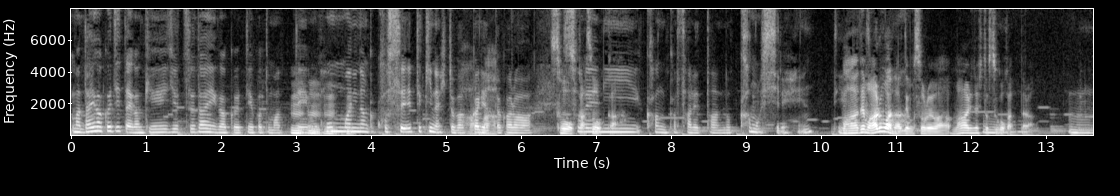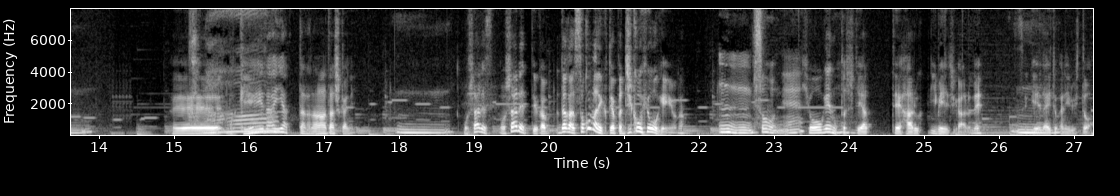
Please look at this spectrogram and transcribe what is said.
まあ、大学自体が芸術大学っていうこともあって、うんうんうんうん。ほんまになんか個性的な人ばっかりやったから、そうかれそうか。に感化されたのかもしれへんまあでもあるわなでももそれは。周りの人すごかったら、うん。へえ、かなまあ芸大やったらな確かに。うんおしゃれおしゃれっていうかだからそこまでいくとやっぱ自己表現よな。うんうんそうね、表現としてやってはるイメージがあるね、うん。芸大とかにいる人は。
